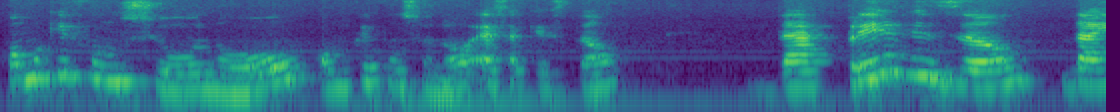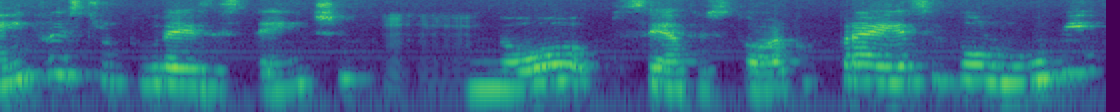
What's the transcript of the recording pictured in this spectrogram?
Como que funcionou, como que funcionou essa questão da previsão da infraestrutura existente uhum. no centro histórico para esse volume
